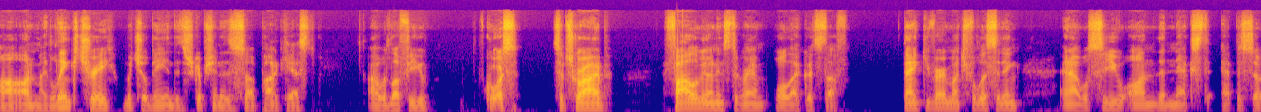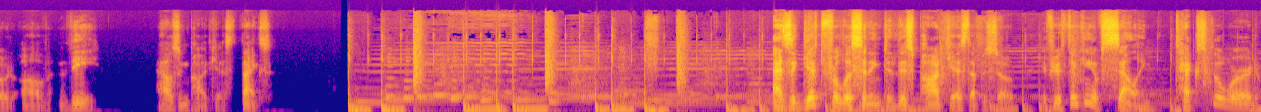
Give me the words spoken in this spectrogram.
uh, on my link tree, which will be in the description of this podcast. I would love for you, of course, subscribe, follow me on Instagram, all that good stuff. Thank you very much for listening, and I will see you on the next episode of the Housing Podcast. Thanks. As a gift for listening to this podcast episode, if you're thinking of selling, text the word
